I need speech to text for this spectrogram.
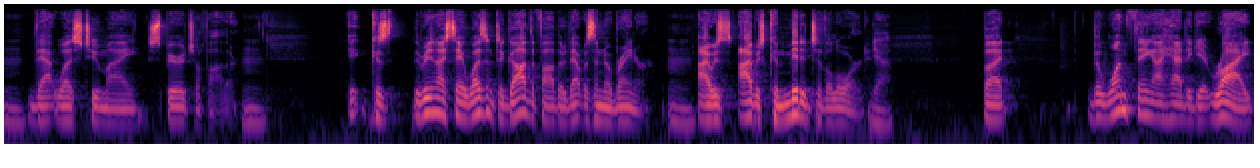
mm. that was to my spiritual father. Because the reason I say it wasn't to God the Father, that was a no brainer. I, was, I was committed to the Lord. Yeah. But the one thing I had to get right,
